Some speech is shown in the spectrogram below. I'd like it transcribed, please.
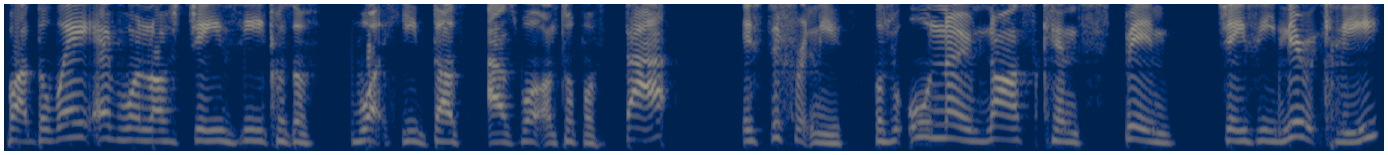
But the way everyone loves Jay Z because of what he does as well, on top of that is differently because we all know Nas can spin Jay Z lyrically,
